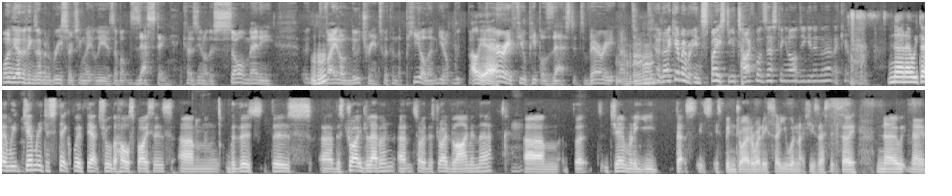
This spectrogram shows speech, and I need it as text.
one of the other things I've been researching lately is about zesting because you know there's so many mm-hmm. vital nutrients within the peel, and you know, we, oh yeah, very few people zest. It's very, mm-hmm. I can't remember in spice. Do you talk about zesting at all? Do you get into that? I can't remember. No, no, we don't. We generally just stick with the actual, the whole spices. Um, okay. But there's there's uh, there's dried lemon. Um, sorry, there's dried lime in there. Mm-hmm. Um, but generally, you that's it's it's been dried already, so you wouldn't actually zest it. So no, no,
